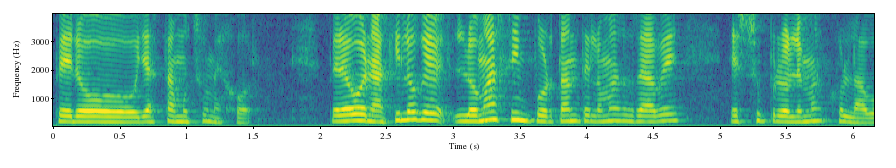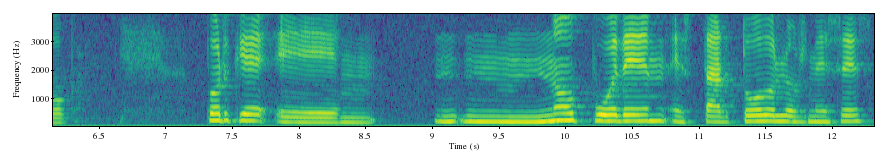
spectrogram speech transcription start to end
pero ya está mucho mejor. Pero bueno, aquí lo, que, lo más importante, lo más grave, es su problema con la boca. Porque eh, no pueden estar todos los meses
